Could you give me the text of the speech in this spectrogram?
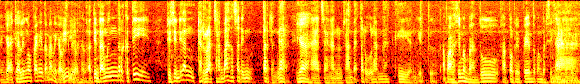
enggak ada yang ngopeni tenan nih kalau gitu. Iya, timbang mengergeti di sini kan darurat sampah sering terdengar. Ya. Nah, jangan sampai terulang lagi kan gitu. Apalagi membantu Satpol PP untuk membersihkan Nah. gitu ya.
